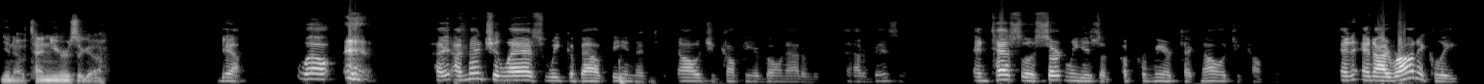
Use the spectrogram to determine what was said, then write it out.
you know, ten years ago. Yeah, well, I, I, mentioned last week about being a technology company or going out of out of business, and Tesla certainly is a, a premier technology company, and and ironically,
